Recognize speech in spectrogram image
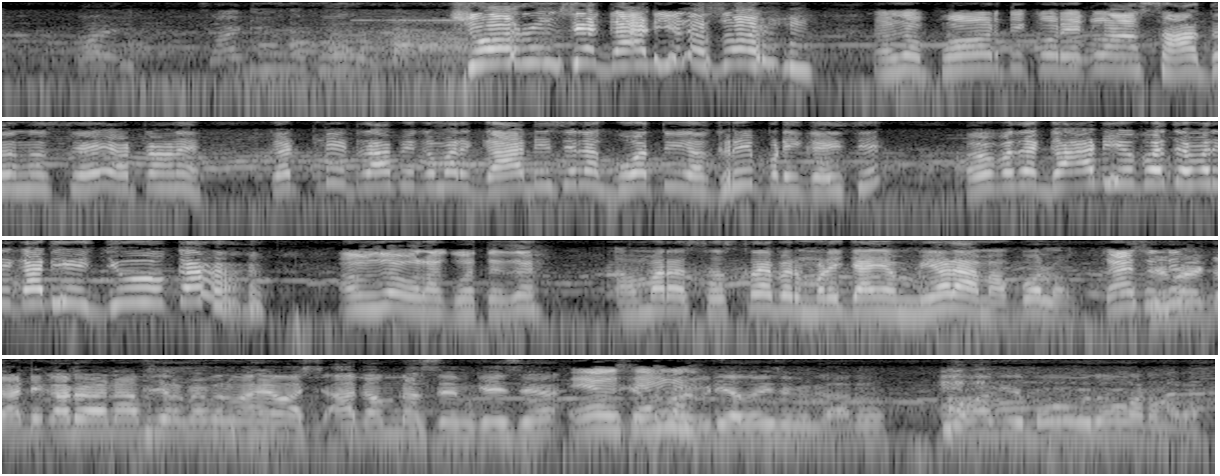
શોરૂમ છે ગાડીઓનો શોરૂમ જો ફરતી કોર એકલા સાધન છે અટાણે કેટલી ટ્રાફિક અમારી ગાડી છે ને ગોતવી અઘરી પડી ગઈ છે. હવે બધા ગાડીઓ ગોતે અમારી ગાડીઓ ગયું કા. સમજો ઓલા ગોતે છે. અમારા સબસ્ક્રાઇબર મળી જાય અહીંયા મેળામાં બોલો. કાંઈ છે ગાડી કાઢો અને આ બીજા ફેમિલી માં આ ગામના સેમ કે છે. એવું છે એમને વિડિયો જોઈ છે મેં સારું. આવા કીધું બહુ બધો અવાજ તમારો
